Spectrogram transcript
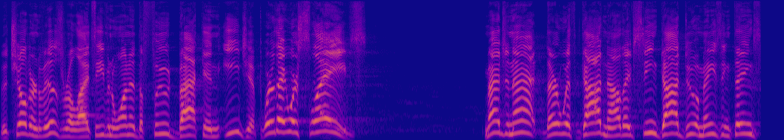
The children of Israelites even wanted the food back in Egypt where they were slaves. Imagine that. They're with God now. They've seen God do amazing things,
